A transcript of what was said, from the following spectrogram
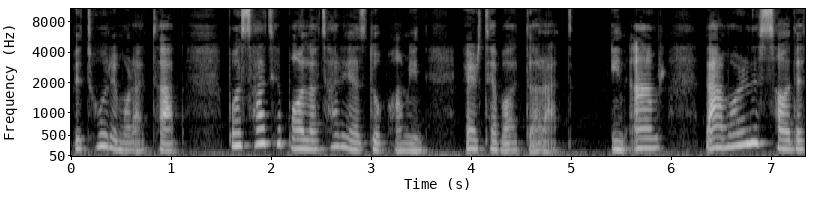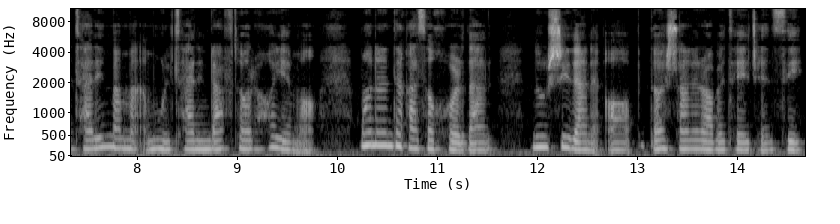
به طور مرتب با سطح بالاتری از دوپامین ارتباط دارد. این امر در مورد ساده ترین و معمول ترین رفتارهای ما مانند غذا خوردن، نوشیدن آب، داشتن رابطه جنسی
